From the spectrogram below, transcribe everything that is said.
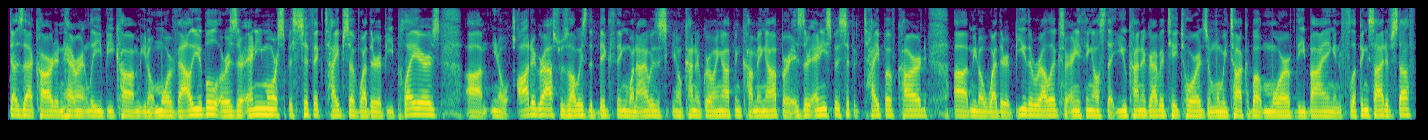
Does that card inherently become you know more valuable, or is there any more specific types of whether it be players, um, you know, autographs was always the big thing when I was you know kind of growing up up and coming up, or is there any specific type of card, um, you know, whether it be the relics or anything else that you kind of gravitate towards? And when we talk about more of the buying and flipping side of stuff.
